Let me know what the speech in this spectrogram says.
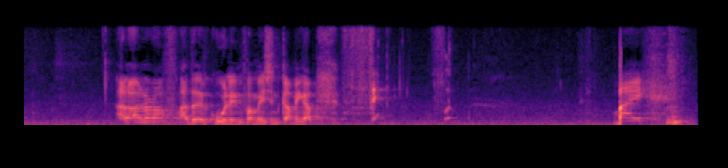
A lot of other cool information coming up. Bye.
